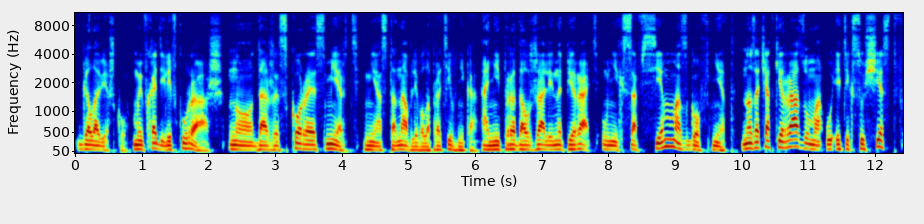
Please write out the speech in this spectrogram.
головешку. Мы входили в кураж, но даже скорая смерть не останавливала противника. Они продолжали напирать, у них совсем мозгов нет. Но зачатки разума у этих существ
